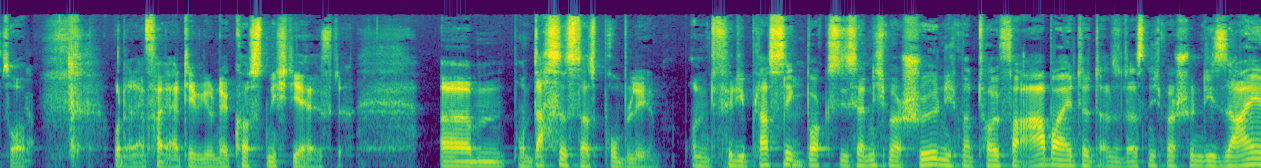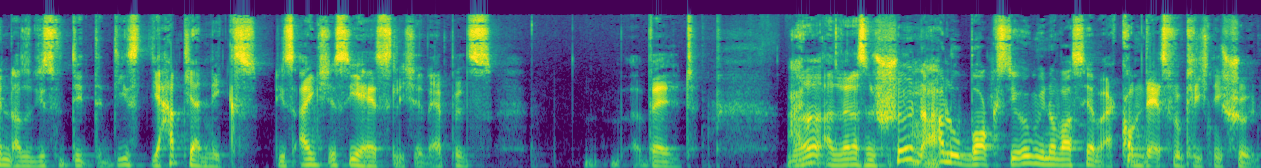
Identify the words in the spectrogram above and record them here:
So. Ja. Oder der Fire TV und der kostet nicht die Hälfte. Ähm, und das ist das Problem. Und für die Plastikbox, die ist ja nicht mal schön, nicht mal toll verarbeitet, also das ist nicht mal schön designt, also die, ist, die, die, ist, die hat ja nichts. Die ist eigentlich ist sie hässlich in Apples Welt. Ne? Also wenn das eine schöne Alu-Box, die irgendwie noch was her, komm, der ist wirklich nicht schön.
